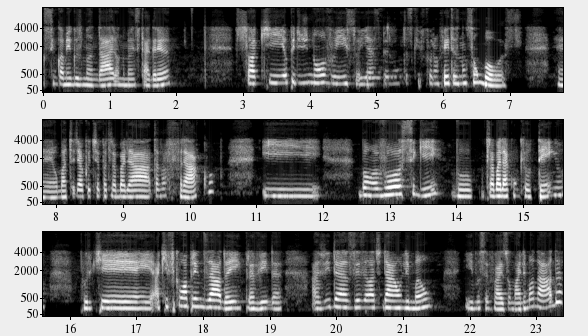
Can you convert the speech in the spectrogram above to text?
cinco amigos mandaram no meu Instagram. Só que eu pedi de novo isso e as perguntas que foram feitas não são boas. É, o material que eu tinha para trabalhar estava fraco e Bom, eu vou seguir, vou trabalhar com o que eu tenho, porque aqui fica um aprendizado aí para a vida. A vida, às vezes, ela te dá um limão e você faz uma limonada,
